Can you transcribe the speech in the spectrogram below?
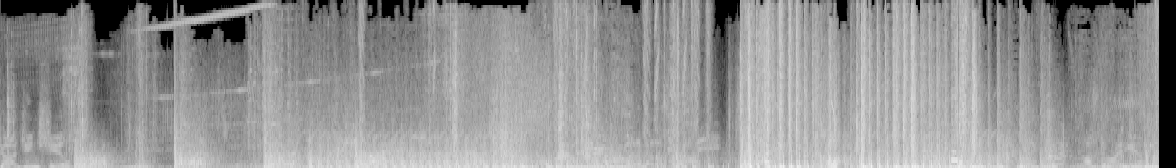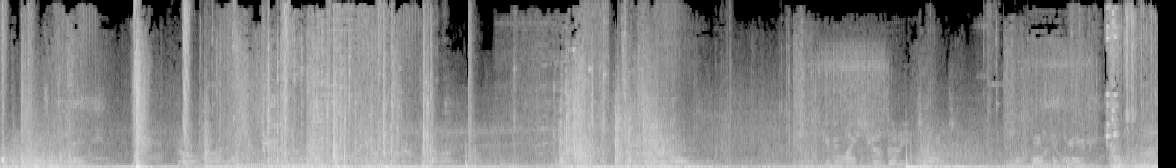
Recharging shield. Hostile right here. So close.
